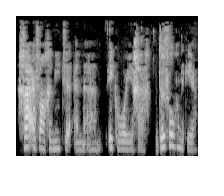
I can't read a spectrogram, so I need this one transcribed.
Ga ervan genieten en ik hoor je graag de volgende keer.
